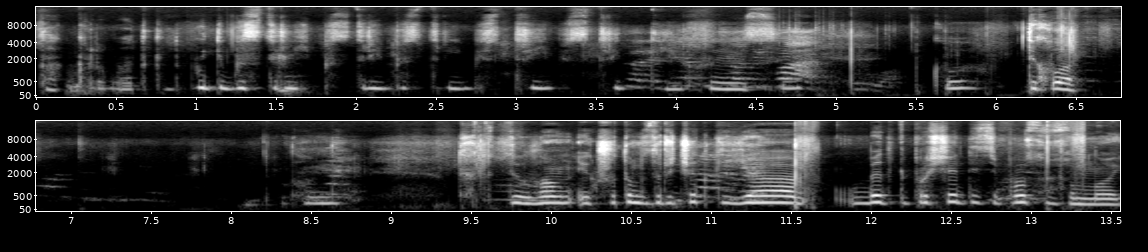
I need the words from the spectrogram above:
Так, ребятки, давайте быстрей, быстрей, быстрей, быстрей, быстрей. Тихо, тихо. Тихо. Главне. Тихо, Главне, якщо там зречатки, я... Бетки, прощайтеся просто зі мною.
